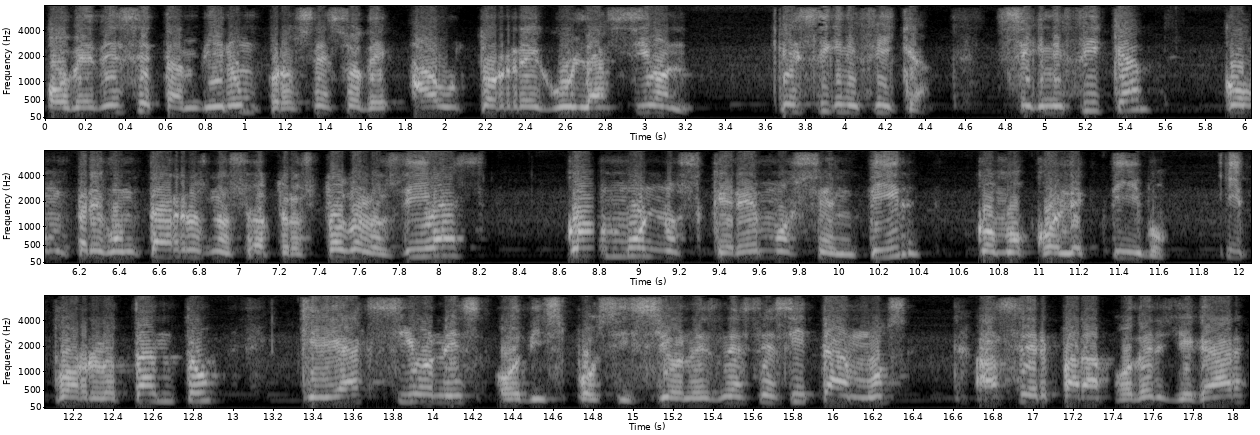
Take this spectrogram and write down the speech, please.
obedece también un proceso de autorregulación. ¿Qué significa? Significa con preguntarnos nosotros todos los días cómo nos queremos sentir como colectivo y por lo tanto qué acciones o disposiciones necesitamos hacer para poder llegar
